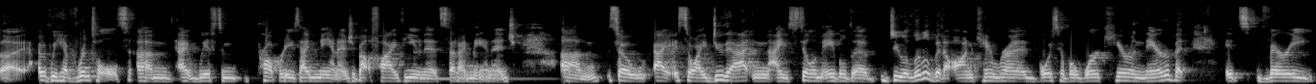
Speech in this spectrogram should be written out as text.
uh, we have rentals. Um, I, we have some properties I manage, about five units that I manage. Um, so I so I do that, and I still am able to do a little bit of on camera and voiceover work here and there, but it's very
